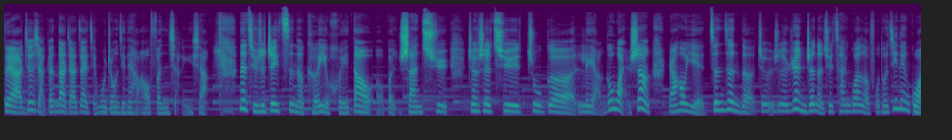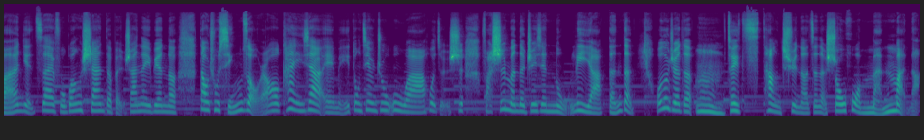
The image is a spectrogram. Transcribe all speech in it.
对啊，就是想跟大家在节目中今天好好分享一下。那其实这次呢，可以回到呃本山去，就是去住个两个晚上，然后也真正的就是认真的去参观了佛陀纪念馆，也在佛光山的本山那边呢到处行走，然后看一下哎每一栋建筑物啊，或者是法师们的这些努力啊等等。我都觉得，嗯，这次趟去呢，真的收获满满啊。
